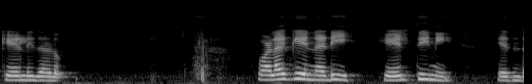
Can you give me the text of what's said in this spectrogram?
ಕೇಳಿದಳು. ಒಳಗೆ ನಡಿ, ಹೇಳ್ತೀನಿ ಎಂದ.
